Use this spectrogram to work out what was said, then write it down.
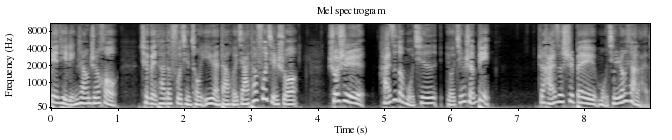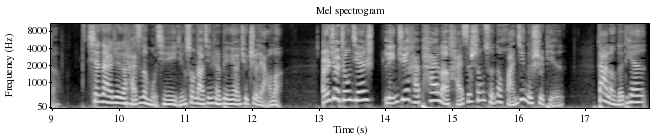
遍体鳞伤之后，却被他的父亲从医院带回家。他父亲说，说是孩子的母亲有精神病，这孩子是被母亲扔下来的。现在这个孩子的母亲已经送到精神病院去治疗了。而这中间邻居还拍了孩子生存的环境的视频，大冷的天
